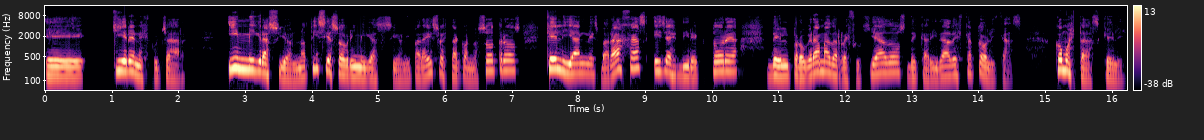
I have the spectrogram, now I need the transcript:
eh, quieren escuchar. Inmigración, noticias sobre inmigración. Y para eso está con nosotros Kelly Agnes Barajas. Ella es directora del programa de refugiados de Caridades Católicas. ¿Cómo estás, Kelly?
